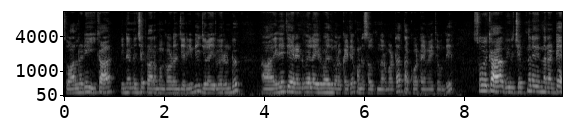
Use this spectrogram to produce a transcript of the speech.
సో ఆల్రెడీ ఇక నిన్న నుంచే ప్రారంభం కావడం జరిగింది జూలై ఇరవై రెండు. ఇదైతే రెండు వేల ఇరవై ఐదు వరకు అయితే కొనసాగుతుంది అనమాట తక్కువ టైం అయితే ఉంది. సో ఇక వీరు చెప్తున్నది ఏంటంటే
